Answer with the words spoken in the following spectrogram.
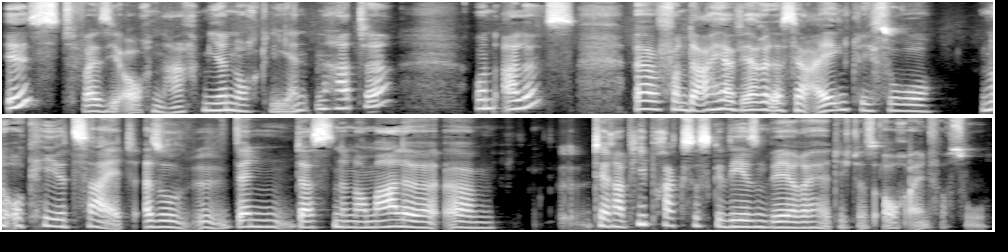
ist, weil sie auch nach mir noch Klienten hatte und alles. Äh, von daher wäre das ja eigentlich so eine okaye Zeit. Also äh, wenn das eine normale ähm, Therapiepraxis gewesen wäre, hätte ich das auch einfach so.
